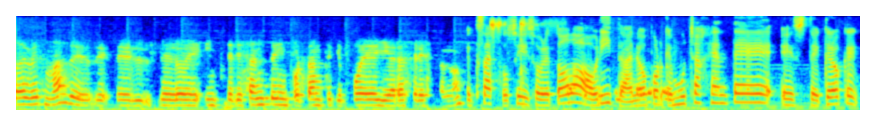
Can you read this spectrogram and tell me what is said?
cada vez más de, lo interesante e importante que puede llegar a ser esto, ¿no? Exacto, sí, sobre todo ahorita, ¿no? Porque mucha gente, este, creo que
